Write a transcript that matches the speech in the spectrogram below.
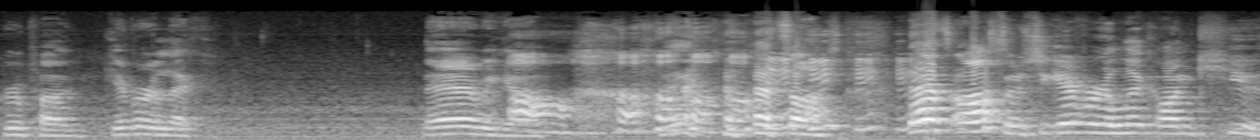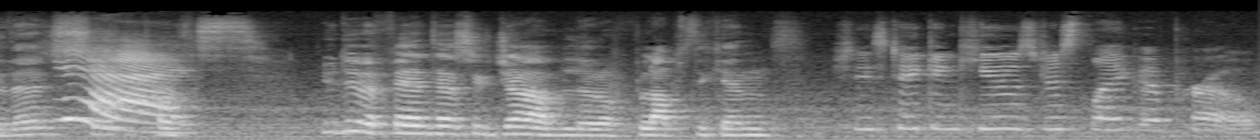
Group hug. Give her a lick. There we go. Oh, That's awesome. That's awesome. She gave her a lick on cue. That is so. Yes. You did a fantastic job, little flopsykins. She's taking cues just like a pro.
